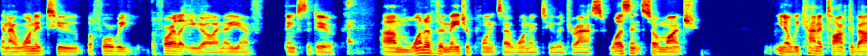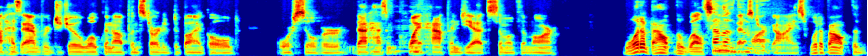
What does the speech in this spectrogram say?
and I wanted to before we before I let you go. I know you have things to do. Okay. Um, one of the major points I wanted to address wasn't so much you know, we kind of talked about has average Joe woken up and started to buy gold or silver? That hasn't mm-hmm. quite happened yet. Some of them are. What about the wealthy Some investor guys? What about the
